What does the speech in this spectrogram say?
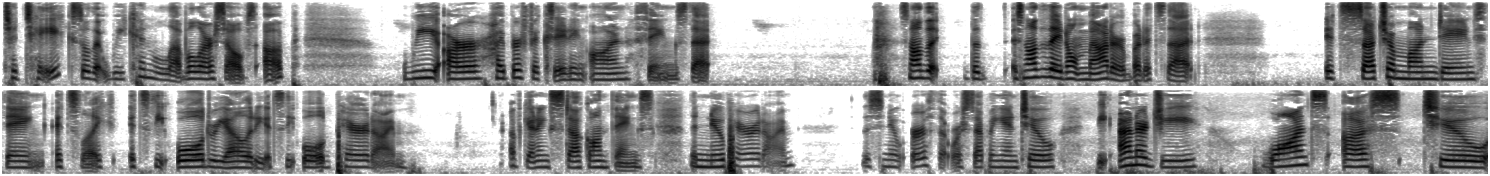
to take so that we can level ourselves up we are hyper fixating on things that it's not that the it's not that they don't matter but it's that it's such a mundane thing. It's like it's the old reality, it's the old paradigm of getting stuck on things. The new paradigm, this new earth that we're stepping into, the energy wants us to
